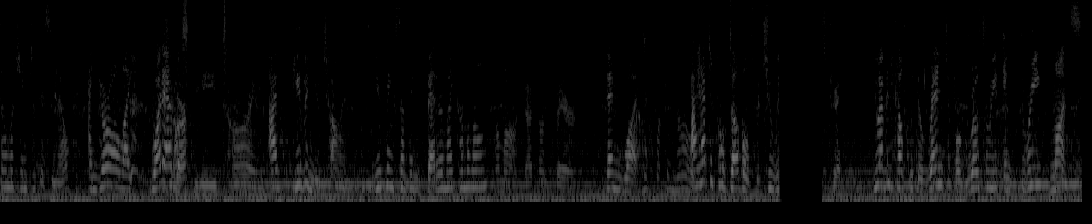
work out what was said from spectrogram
so much into this, you know, and you're all like, whatever. Just need time. I've given you time. You think something better might come along? Come on, that's unfair. Then what? I don't fucking know. I had to pull doubles for two weeks this trip. You haven't helped with the rent or groceries in three months.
